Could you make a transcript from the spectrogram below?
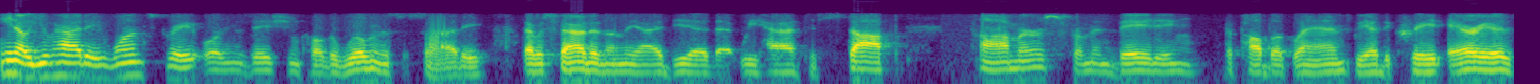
You know, you had a once great organization called the Wilderness Society that was founded on the idea that we had to stop commerce from invading the public lands. We had to create areas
